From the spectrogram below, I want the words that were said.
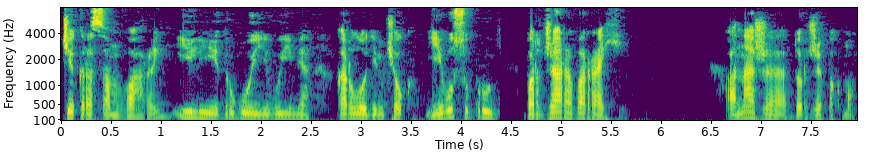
Чекрасамвары или другое его имя Карло Демчок и его супруги Варджара Варахи, она же Дорже Пакмо.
